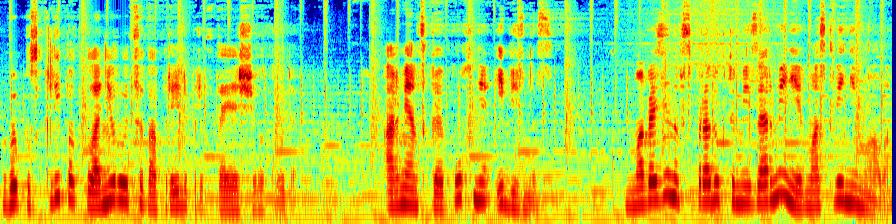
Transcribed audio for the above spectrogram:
Выпуск клипа планируется в апреле предстоящего года. Армянская кухня и бизнес – Магазинов с продуктами из Армении в Москве немало.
